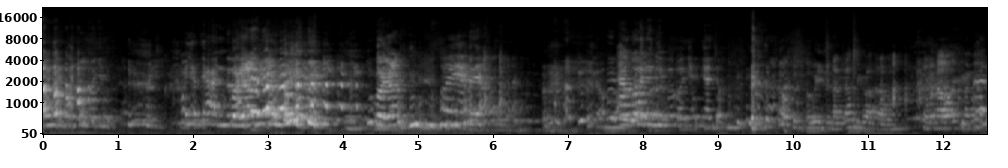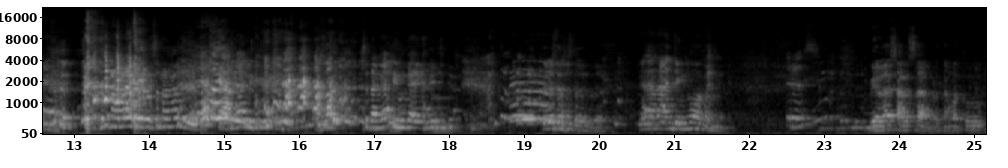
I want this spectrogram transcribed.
Monyetnya, monyet. Monyetnya Andra. Bayangin anjing. Lu bayangin. Monyetnya. Aku ada nyimpen monyetnya, Cok. Tapi senang kali pak. Apa? Menawa senang kali. Senang kali, senang kali ya. Senang kali. Apa? Senang kali mukanya anjir. Terus terus terus terus. Ini anak anjing semua kan. Terus Bella tuh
